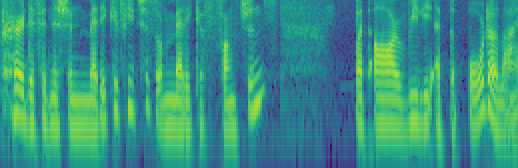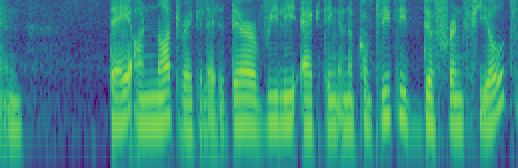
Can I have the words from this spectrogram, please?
per definition, medical features or medical functions, but are really at the borderline, they are not regulated. They are really acting in a completely different field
